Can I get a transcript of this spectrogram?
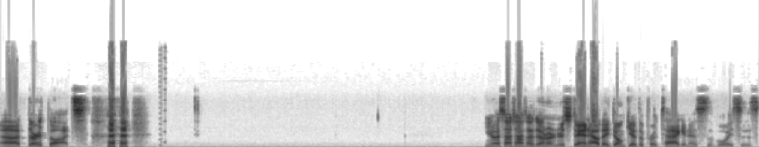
Uh, third thoughts. you know, sometimes I don't understand how they don't give the protagonists the voices.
